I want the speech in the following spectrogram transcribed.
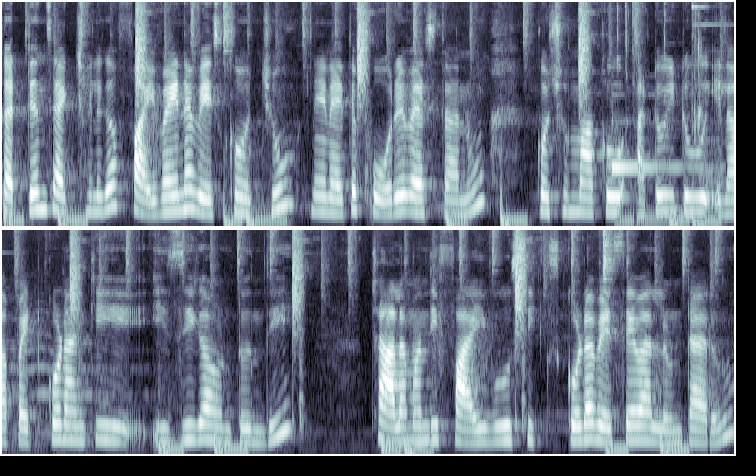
కర్టెన్స్ యాక్చువల్గా ఫైవ్ అయినా వేసుకోవచ్చు. నేనైతే ఫోరే వేస్తాను. కొంచెం మాకు అటు ఇటు ఇలా పెట్టుకోవడానికి ఈజీగా ఉంటుంది. చాలామంది ఫైవ్ సిక్స్ కూడా వేసే వాళ్ళు ఉంటారు.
